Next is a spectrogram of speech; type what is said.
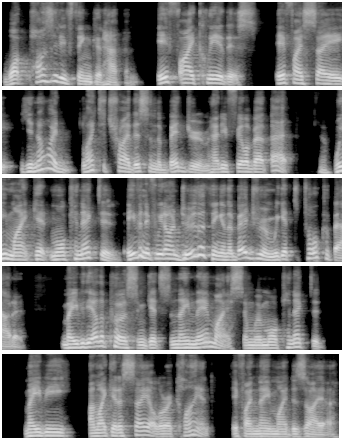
what positive thing could happen? If I clear this, if I say, you know, I'd like to try this in the bedroom, how do you feel about that? yeah. we might get more connected. Even if we don't do the thing in the bedroom, we get to talk about it. maybe the other person gets to name their mice and we're more connected. Maybe I might get a sale or a client if I name my desire.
